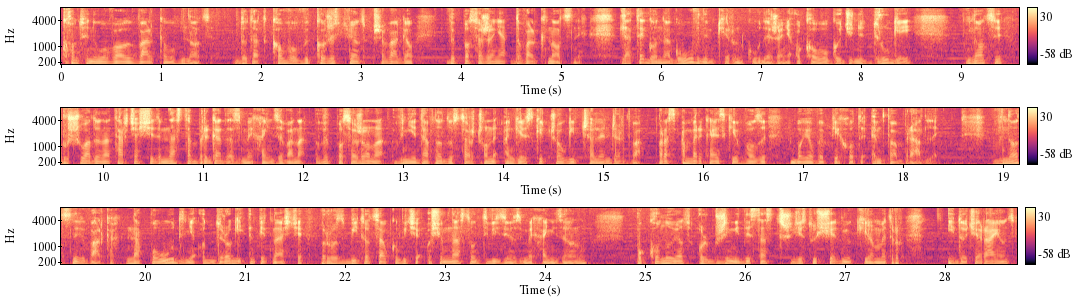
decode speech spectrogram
kontynuowały walkę w nocy, dodatkowo wykorzystując przewagę wyposażenia do walk nocnych. Dlatego na głównym kierunku uderzenia około godziny drugiej w nocy ruszyła do natarcia 17 Brygada Zmechanizowana, wyposażona w niedawno dostarczone angielskie czołgi Challenger 2 oraz amerykańskie wozy bojowe piechoty M2 Bradley. W nocnych walkach na południe od drogi N15 rozbito całkowicie 18 Dywizję Zmechanizowaną, pokonując olbrzymi dystans 37 km i docierając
